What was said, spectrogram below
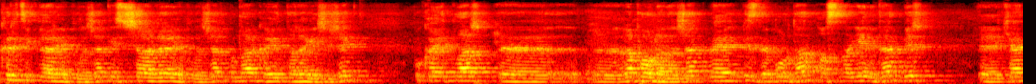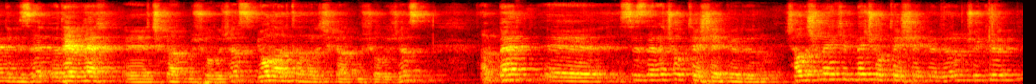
kritikler yapılacak, istişareler yapılacak. Bunlar kayıtlara geçecek. Bu kayıtlar e, e, raporlanacak ve biz de buradan aslında yeniden bir e, kendimize ödevler e, çıkartmış olacağız. Yol haritaları çıkartmış olacağız. Tabii Ben e, sizlere çok teşekkür ediyorum. Çalışma ekibime çok teşekkür ediyorum. Çünkü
